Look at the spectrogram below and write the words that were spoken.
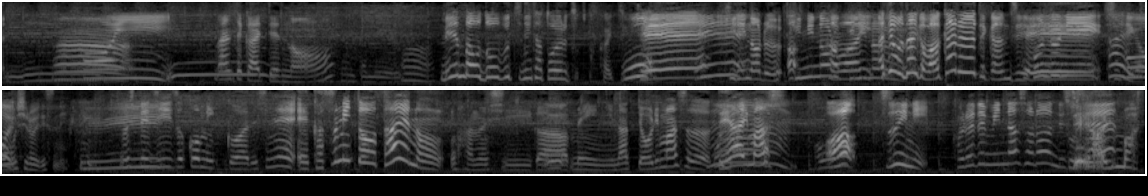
ててかわいい。なんて書いてんの？なんかねメンバーを動物に例えると書いてる。えー。え気になる。気になるかわい。い気になる。あでもなんかわかるって感じ。本当に。タイが面白い。ですねそしてジーズコミックはですね、えー、かすみとタエのお話がメインになっております。出会います。うんあついにこれでみんな揃うんですね。出会います。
